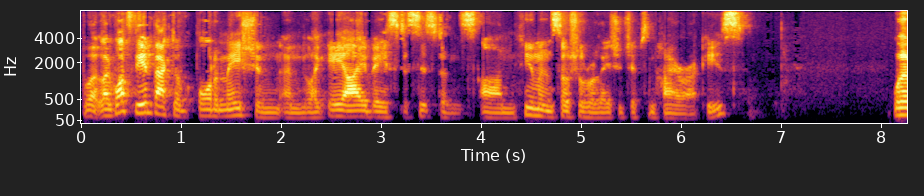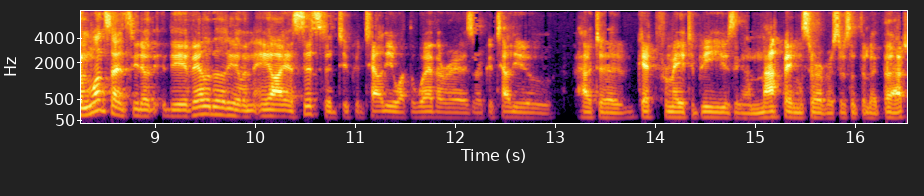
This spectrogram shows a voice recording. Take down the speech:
But like, what's the impact of automation and like AI-based assistance on human social relationships and hierarchies? Well, in one sense, you know, the, the availability of an AI assistant who could tell you what the weather is or could tell you how to get from A to B using a mapping service or something like that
